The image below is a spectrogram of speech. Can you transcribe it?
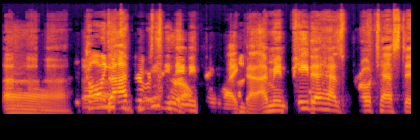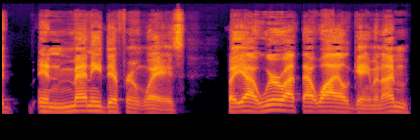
Uh, I've never seen anything like that. I mean, PETA has protested in many different ways, but yeah, we're at that wild game, and I'm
